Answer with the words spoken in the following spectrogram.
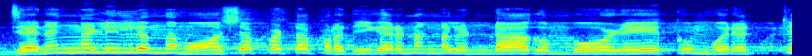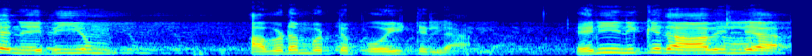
ജനങ്ങളിൽ നിന്ന് മോശപ്പെട്ട പ്രതികരണങ്ങൾ ഉണ്ടാകുമ്പോഴേക്കും ഒരൊറ്റ നബിയും അവിടം വിട്ട് പോയിട്ടില്ല. ഇനി എനിക്കിതാവില്ല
